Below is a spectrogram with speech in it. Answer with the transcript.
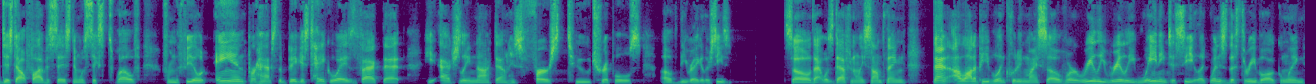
dished out five assists, and was six to 12 from the field. And perhaps the biggest takeaway is the fact that he actually knocked down his first two triples of the regular season. So that was definitely something that a lot of people, including myself, were really, really waiting to see. Like, when is the three ball going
